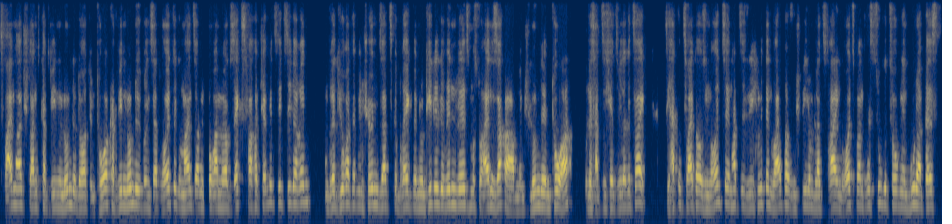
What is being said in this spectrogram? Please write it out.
Zweimal stand Kathrine Lunde dort im Tor. Kathrine Lunde übrigens seit heute gemeinsam mit Cora Mörk sechsfache Champions League-Siegerin. Und Grit Jurak hat den schönen Satz geprägt, wenn du einen Titel gewinnen willst, musst du eine Sache haben, nämlich Lunde im Tor. Und das hat sich jetzt wieder gezeigt. Sie hatte 2019, hat sie sich mit den Vipers im Spiel um Platz 3 in Kreuzbandriss zugezogen in Budapest.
